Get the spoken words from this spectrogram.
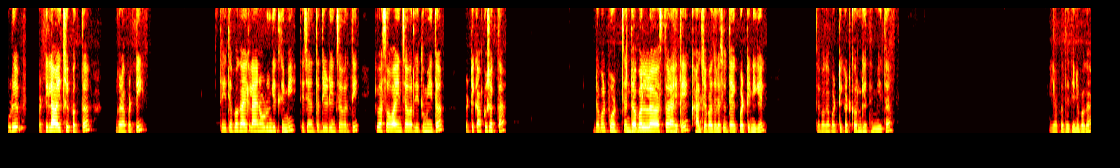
पुढे पट्टी लावायची फक्त गळापट्टी तर इथे बघा एक लाईन ओढून घेतली मी. त्याच्यानंतर दीड इंचावरती किंवा सव्वा इंचावरती तुम्ही इथं पट्टी कापू शकता. डबल फोड डबल अस्तर आहे ते. खालच्या बाजूला सुद्धा एक पट्टी निघेल. तर बघा पट्टी कट करून घेते मी इथं. या पद्धतीने बघा.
